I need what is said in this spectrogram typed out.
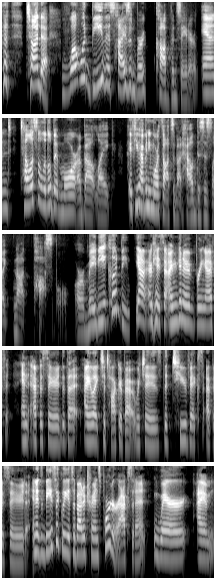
Chanda, what would be this Heisenberg compensator? And tell us a little bit more about like if you have any more thoughts about how this is like not possible or maybe it could be. Yeah, okay, so I'm going to bring up an episode that I like to talk about, which is the Tuvix episode. And it's basically it's about a transporter accident where um,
